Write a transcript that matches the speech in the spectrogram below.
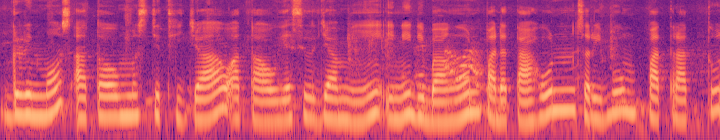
Green Mosque atau Masjid Hijau atau Yasil Jami ini dibangun pada tahun 1419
